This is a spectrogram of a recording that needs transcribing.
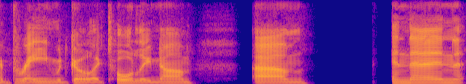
my brain would go like totally numb. Um and then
